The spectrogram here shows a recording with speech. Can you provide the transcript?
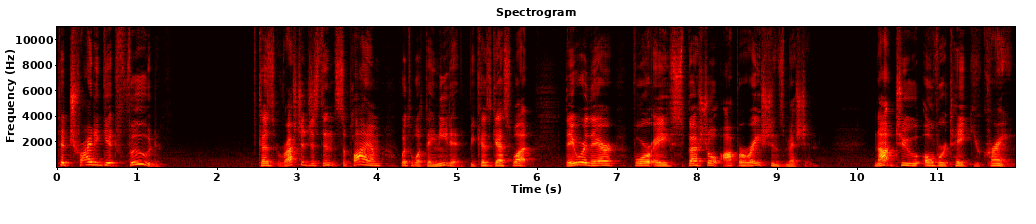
to try to get food because Russia just didn't supply them with what they needed. Because guess what? They were there for a special operations mission, not to overtake Ukraine.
